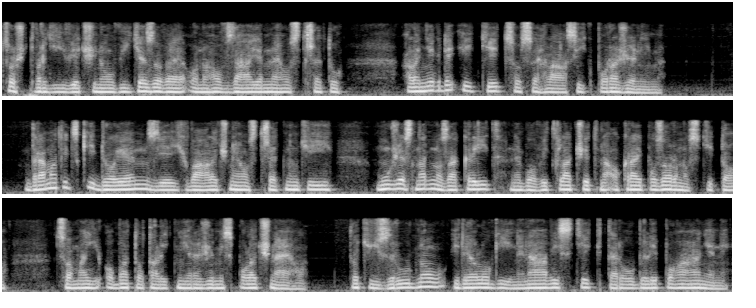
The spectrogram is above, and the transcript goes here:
což tvrdí většinou vítězové onoho vzájemného střetu, ale někdy i ti, co se hlásí k poraženým. Dramatický dojem z jejich válečného střetnutí může snadno zakrýt nebo vytlačit na okraj pozornosti to, co mají oba totalitní režimy společného, totiž zrůdnou ideologii nenávisti, kterou byly poháněny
